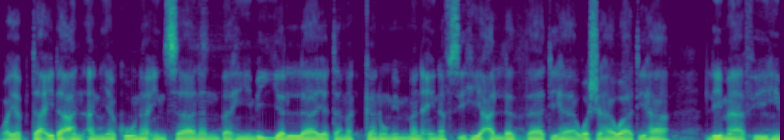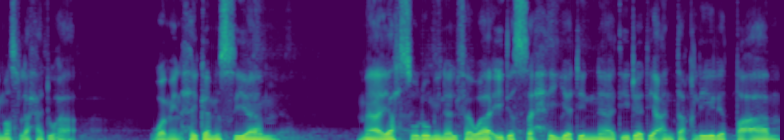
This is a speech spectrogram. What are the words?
ويبتعد عن أن يكون إنسانا بهيميا لا يتمكن من منع نفسه عن لذاتها وشهواتها لما فيه مصلحتها. ومن حكم الصيام ما يحصل من الفوائد الصحية الناتجة عن تقليل الطعام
